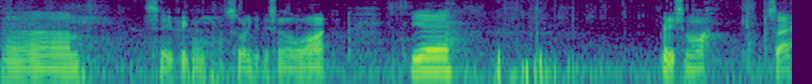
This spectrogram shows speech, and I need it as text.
Um, see if we can sort of get this in the light. Yeah pretty similar. So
